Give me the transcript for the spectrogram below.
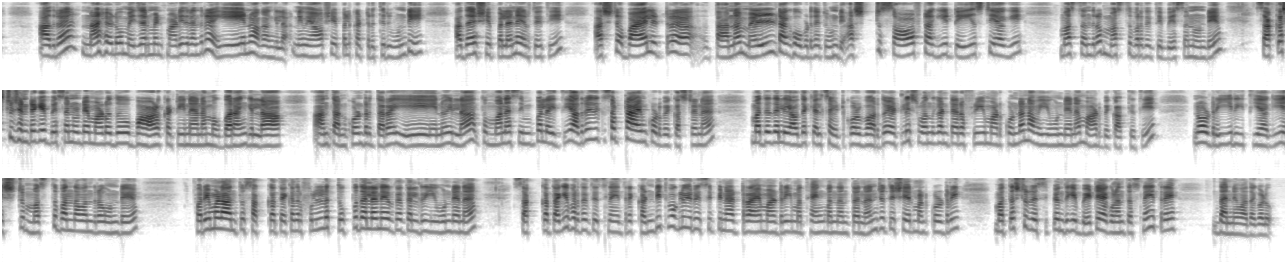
ಆದ್ರೆ ನಾ ಹೇಳೋ ಮೆಜರ್ಮೆಂಟ್ ಮಾಡಿದ್ರೆ ಅಂದರೆ ಏನೂ ಆಗಂಗಿಲ್ಲ. ನೀವು ಯಾವ ಶೇಪಲ್ಲಿ ಕಟ್ಟಿರ್ತೀರಿ ಉಂಡಿ, ಅದೇ ಶೇಪಲ್ಲೇ ಇರ್ತೈತಿ. ಅಷ್ಟು ಬಾಯಲ್ಲಿಟ್ಟರೆ ತಾನ ಮೆಲ್ಟಾಗಿ ಹೋಗ್ಬಿಡ್ತೈತಿ ಉಂಡೆ. ಅಷ್ಟು ಸಾಫ್ಟಾಗಿ ಟೇಸ್ಟಿಯಾಗಿ ಮಸ್ತ್ ಅಂದ್ರೆ ಮಸ್ತ್ ಬರ್ತೈತಿ ಬೇಸನ್ ಉಂಡೆ. ಸಾಕಷ್ಟು ಜನರಿಗೆ ಬೇಸನ್ ಉಂಡೆ ಮಾಡೋದು ಭಾಳ ಕಠಿಣ, ನಮಗೆ ಬರಂಗಿಲ್ಲ ಅಂತ ಅಂದ್ಕೊಂಡಿರ್ತಾರೆ ಏನೂ ಇಲ್ಲ. ತುಂಬಾ ಸಿಂಪಲ್ ಐತಿ, ಆದರೆ ಇದಕ್ಕೆ ಸ್ವಲ್ಪ ಟೈಮ್ ಕೊಡ್ಬೇಕು ಅಷ್ಟೇ ಮಧ್ಯದಲ್ಲಿ ಯಾವುದೇ ಕೆಲಸ ಇಟ್ಕೊಳ್ಬಾರ್ದು ಅಟ್ಲೀಸ್ಟ್ ಒಂದು ಗಂಟೆರ ಫ್ರೀ ಮಾಡ್ಕೊಂಡು ನಾವು ಈ ಉಂಡೆನ ಮಾಡಬೇಕಾಗ್ತೈತಿ. ನೋಡ್ರಿ ಈ ರೀತಿಯಾಗಿ ಎಷ್ಟು ಮಸ್ತ್ ಬಂದವಂದ್ರೆ ಉಂಡೆ. ಪರಿಮಳ ಅಂತೂ ಸಖತ್, ಯಾಕಂದ್ರೆ ಫುಲ್ ತುಪ್ಪದಲ್ಲೇ ಇರ್ತೈತಲ್ರಿ ಈ ಉಂಡೆನ. ಸಖತ್ತಾಗಿ ಬರ್ತೈತೆ ಸ್ನೇಹಿತರೆ. ಖಂಡಿತವಾಗ್ಲೂ ಈ ರೆಸಿಪಿನ ಟ್ರೈ ಮಾಡಿರಿ ಮತ್ತು ಹೆಂಗೆ ಬಂದಂತ ನನ್ನ ಜೊತೆ ಶೇರ್ ಮಾಡ್ಕೊಳ್ರಿ ಮತ್ತಷ್ಟು ರೆಸಿಪಿಯೊಂದಿಗೆ ಭೇಟಿಯಾಗೋಣಂಥ ಸ್ನೇಹಿತರೆ, ಧನ್ಯವಾದಗಳು.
